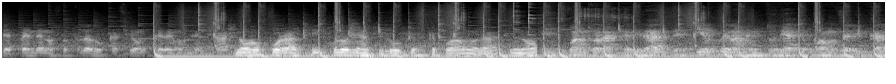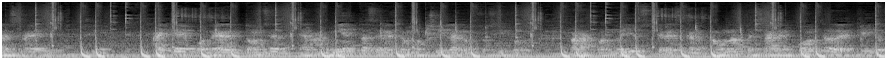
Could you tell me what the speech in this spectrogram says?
Depende de nosotros la educación que demos en. No por artículos ni artilugios que podamos dar, sino en cuanto a la calidad de tiempo y la mentoría que podamos dedicarles a ellos. Hay que poner entonces herramientas en esa mochila a nuestros hijos para cuando ellos crezcan, aún a pesar en contra de que ellos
